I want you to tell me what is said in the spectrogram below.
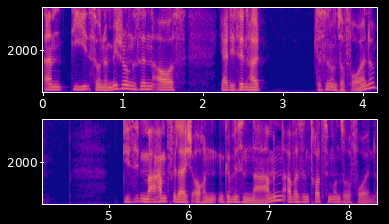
ähm, die so eine Mischung sind aus, ja, die sind halt, das sind unsere Freunde. Die haben vielleicht auch einen, einen gewissen Namen, aber sind trotzdem unsere Freunde.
